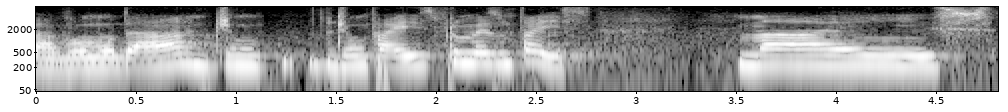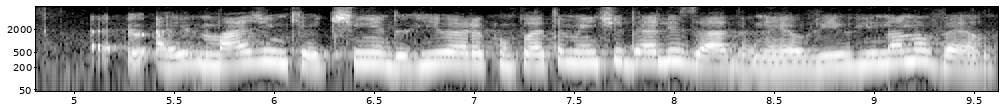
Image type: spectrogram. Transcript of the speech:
Ah, vou mudar de um, de um país para o mesmo país. Mas a imagem que eu tinha do Rio era completamente idealizada, né? Eu vi o Rio na novela.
